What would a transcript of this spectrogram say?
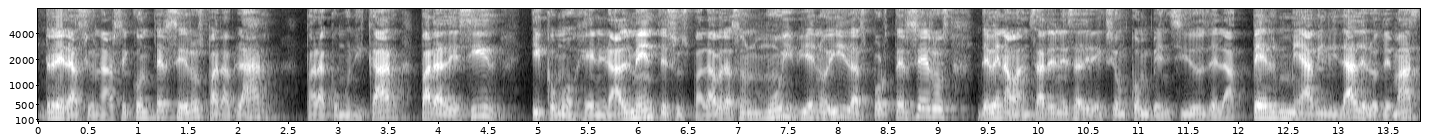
relacionarse con terceros para hablar, para comunicar, para decir, y como generalmente sus palabras son muy bien oídas por terceros, deben avanzar en esa dirección convencidos de la permeabilidad de los demás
